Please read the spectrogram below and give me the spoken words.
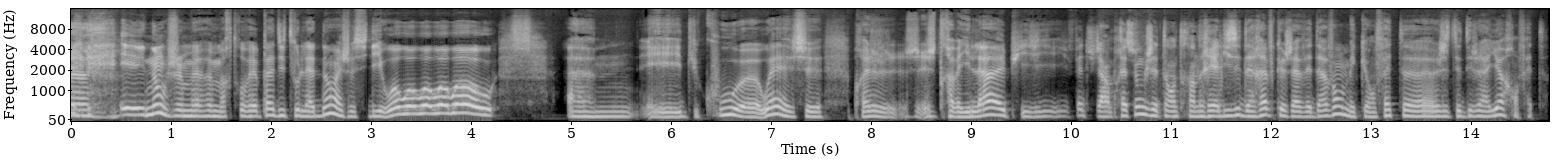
et non, je me, me retrouvais pas du tout là-dedans. Et je me suis dit, wow, wow, wow, wow, wow. Euh, et du coup, euh, ouais, après, j'ai travaillé là et puis, en fait, j'ai l'impression que j'étais en train de réaliser des rêves que j'avais d'avant, mais qu'en fait, euh, j'étais déjà ailleurs, en fait.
